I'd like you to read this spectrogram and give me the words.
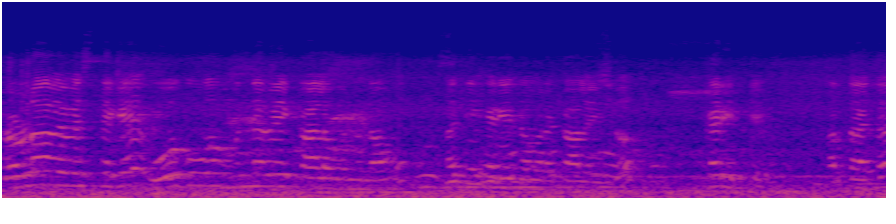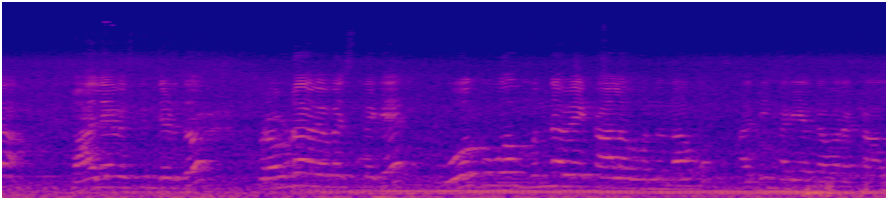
ಪ್ರೌಢಾವ್ಯವಸ್ಥೆಗೆ ಹೋಗುವ ಮುನ್ನವೇ ಕಾಲವನ್ನು ನಾವು ಹದಿಹರಿಯದವರ ಕಾಲ ಎಂದು ಕರೀತೇವೆ. ಅರ್ಥ ಆಯ್ತಾ? ಬಾಲ್ಯಾವಸ್ಥೆಯಿಂದ ಹಿಡಿದು ಪ್ರೌಢ ವ್ಯವಸ್ಥೆಗೆ ಹೋಗುವ ಮುನ್ನವೇ ಕಾಲವನ್ನು ನಾವು ಹದಿಹರಿಯದವರ ಕಾಲ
